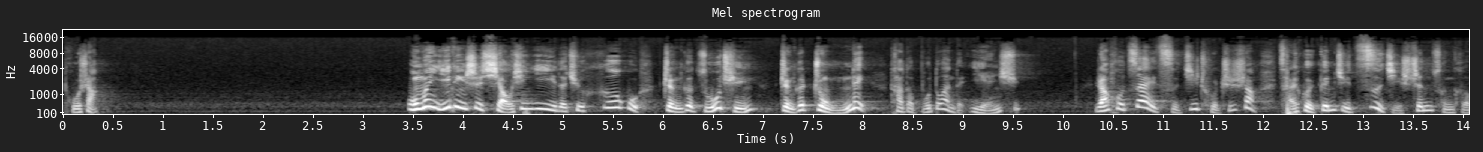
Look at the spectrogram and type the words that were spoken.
屠杀。我们一定是小心翼翼的去呵护整个族群、整个种类它的不断的延续，然后在此基础之上，才会根据自己生存和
